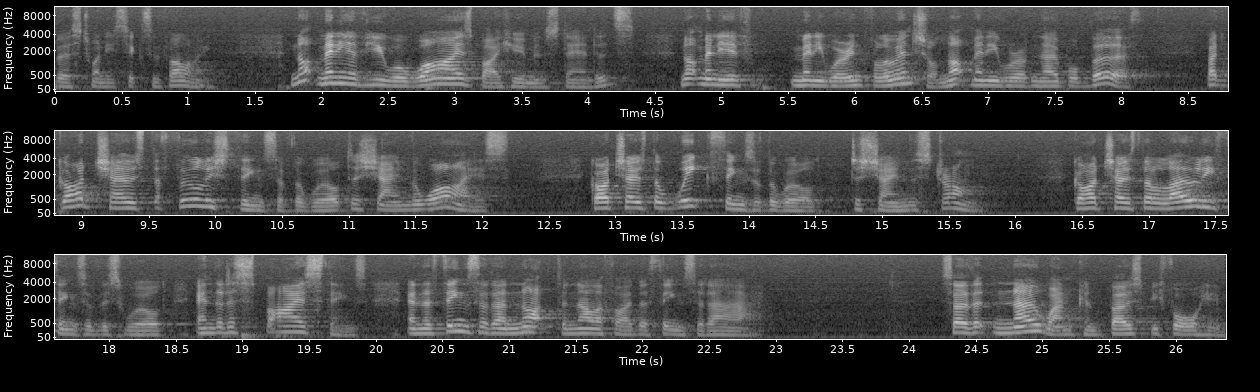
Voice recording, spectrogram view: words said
verse 26 and following. Not many of you were wise by human standards. Not many, of, many were influential. Not many were of noble birth. But God chose the foolish things of the world to shame the wise. God chose the weak things of the world to shame the strong. God chose the lowly things of this world and the despised things, and the things that are not to nullify the things that are, so that no one can boast before him.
